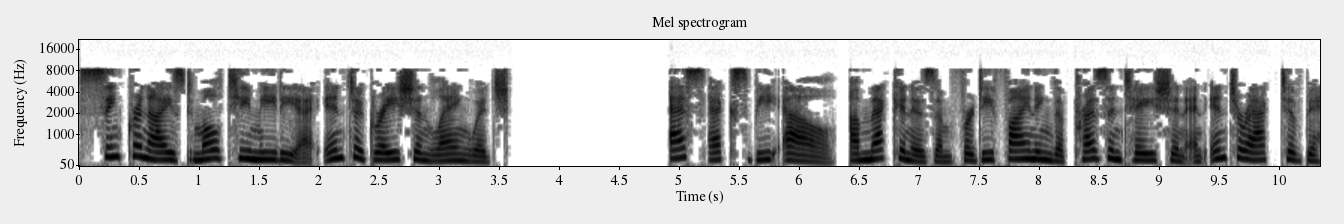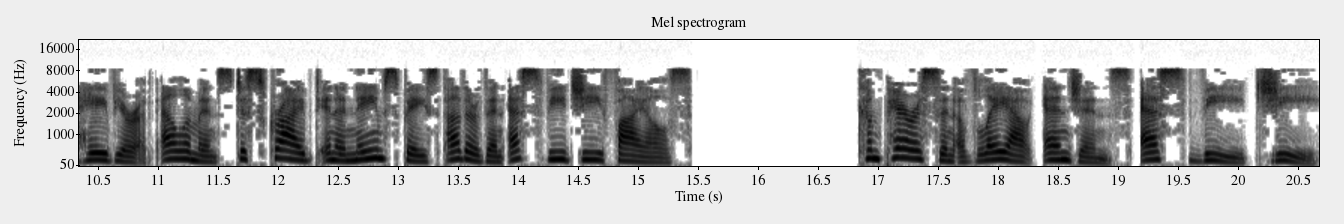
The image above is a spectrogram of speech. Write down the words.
Synchronized multimedia integration language. SXBL, a mechanism for defining the presentation and interactive behavior of elements described in a namespace other than SVG files. Comparison of layout engines SVG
